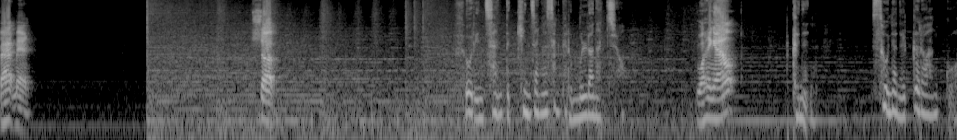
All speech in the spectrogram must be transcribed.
Batman. Shut up. 우린 잔뜩 긴장한 상태로 물러났죠. You wanna hang out? 그는 소년을 끌어안고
